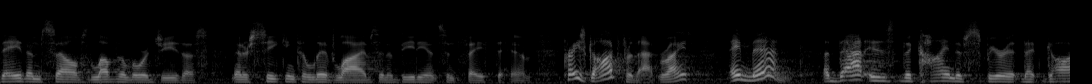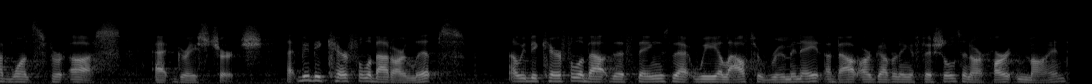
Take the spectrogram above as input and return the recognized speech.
they themselves love the Lord Jesus and are seeking to live lives in obedience and faith to Him. Praise God for that, right? Amen. That is the kind of spirit that God wants for us at Grace Church. That we be careful about our lips, uh, we be careful about the things that we allow to ruminate about our governing officials in our heart and mind,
